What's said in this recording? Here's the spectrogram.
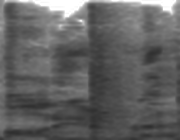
party red.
